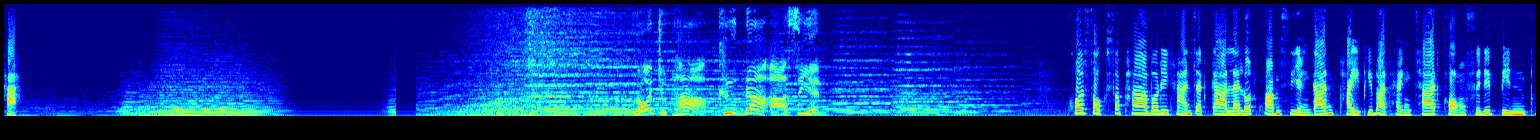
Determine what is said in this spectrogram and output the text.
ค่ะ ร้อยจุดห้าคืบหน้าอาเซียนโฆษกสภาบริหารจัดการและลดความเสี่ยงด้านภัยพิบัติแห่งชาติของฟิลิปปินส์เผ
